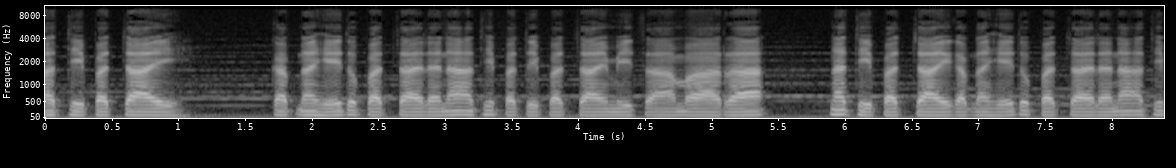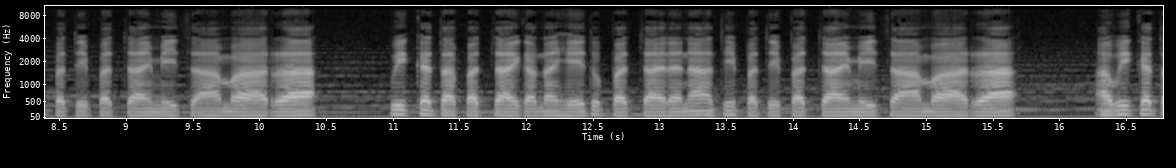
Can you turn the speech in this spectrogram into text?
อธิปัจจัย กับนเหตุปัจจัยและนะอธิปติปัจจัยมีสามวาระนัตถิปัจจัยกับนเหตุปัจจัยและนะอธิปติปัจจัยมีสามวาระ วิกตปัจจัยกับนเหตุปัจจัยและนะอธิปติปัจจัยมีสามวาระ อวิกต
